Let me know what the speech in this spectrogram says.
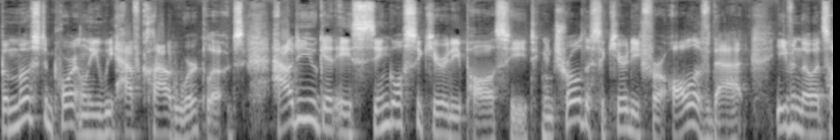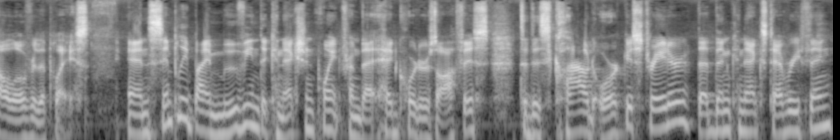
but most importantly, we have cloud workloads. How do you get a single security policy to control the security for all of that, even though it's all over the place? And simply by moving the connection point from that headquarters office to this cloud orchestrator that then connects to everything,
